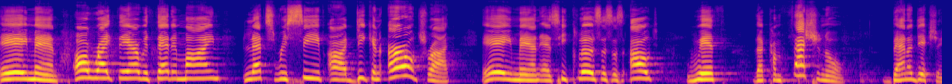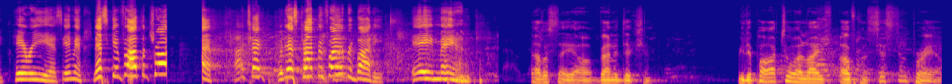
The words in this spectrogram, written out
Amen? Amen. All right, there, with that in mind, let's receive our Deacon Earl Trott. Amen. As he closes us out with the confessional benediction. Here he is. Amen. Let's give Father Trott. I tell you, we're just clapping for everybody. Amen. Let us say our benediction. We depart to a life of consistent prayer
